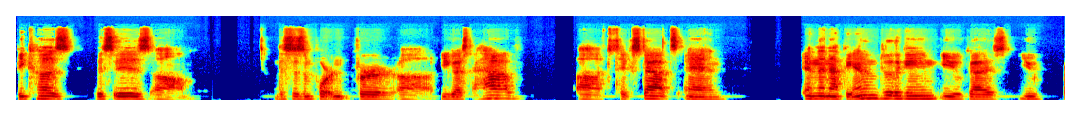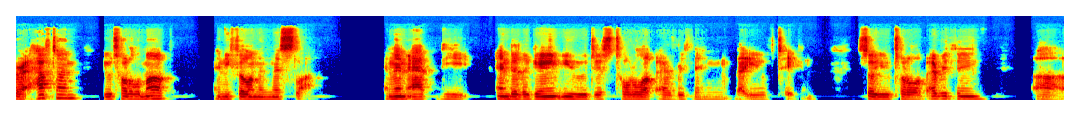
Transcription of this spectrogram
because this is um, this is important for uh, you guys to have uh, to take stats and and then at the end of the game, you guys you are at halftime you total them up and you fill them in this slot, and then at the end of the game you just total up everything that you've taken. So you total up everything uh,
